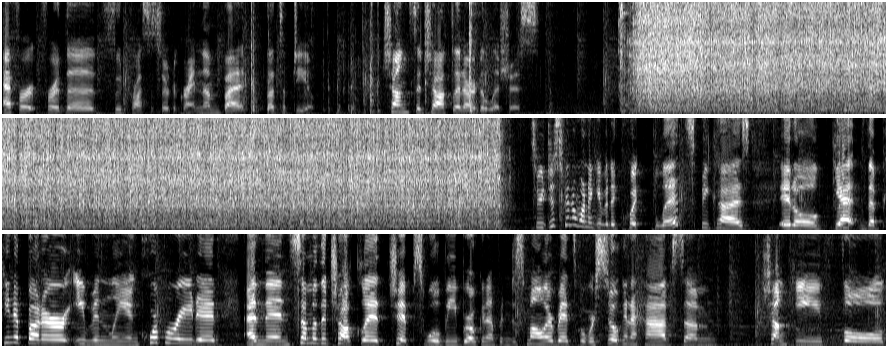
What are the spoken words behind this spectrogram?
effort for the food processor to grind them, but that's up to you. Chunks of chocolate are delicious. So you're just gonna wanna give it a quick blitz because it'll get the peanut butter evenly incorporated and then some of the chocolate chips will be broken up into smaller bits, but we're still gonna have some chunky, full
